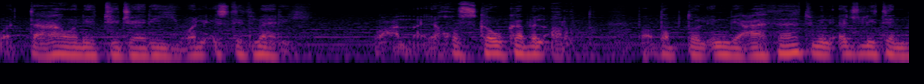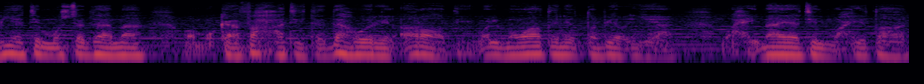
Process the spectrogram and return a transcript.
والتعاون التجاري والاستثماري وعما يخص كوكب الأرض. فضبط الانبعاثات من أجل تنمية مستدامة ومكافحة تدهور الأراضي والمواطن الطبيعية وحماية المحيطات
